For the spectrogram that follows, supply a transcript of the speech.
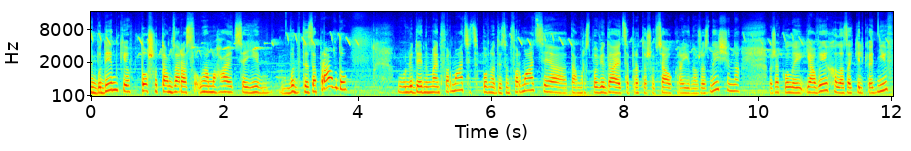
ні будинків. То, що там зараз намагаються їм видати за правду, у людей немає інформації, це повна дезінформація. Там розповідається про те, що вся Україна вже знищена. Вже коли я виїхала за кілька днів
